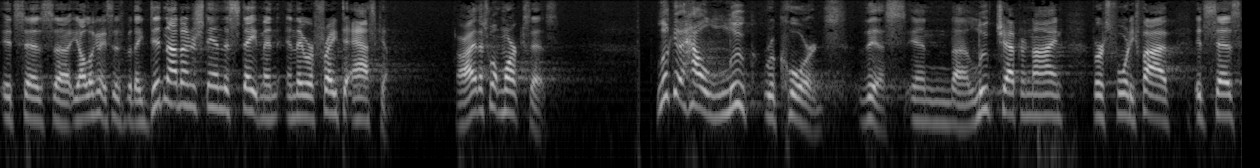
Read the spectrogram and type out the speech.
it says, uh, y'all look at it, it says, but they did not understand this statement and they were afraid to ask him. All right, that's what Mark says. Look at how Luke records this. In uh, Luke chapter 9, verse 45, it says,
